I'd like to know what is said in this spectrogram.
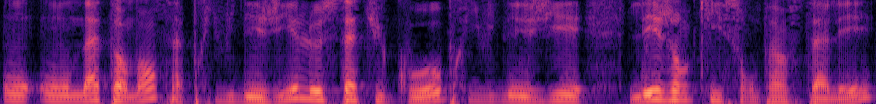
on, on, a tendance à privilégier le statu quo, privilégier les gens qui sont installés,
